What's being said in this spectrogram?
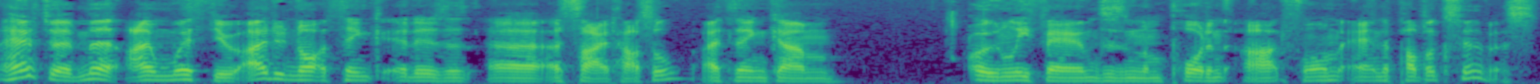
I have to admit I'm with you. I do not think it is a, a side hustle. I think um, OnlyFans is an important art form and a public service.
